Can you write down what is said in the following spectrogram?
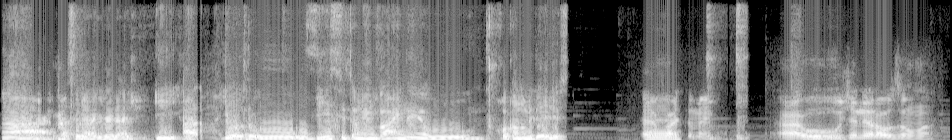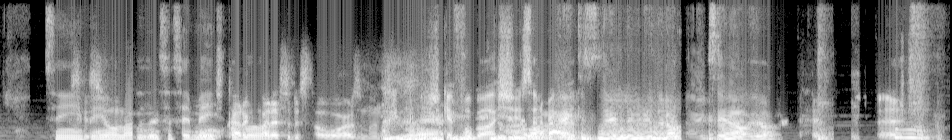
Ah, Katsuragi, verdade. E, ah, e outro, o, o vice também vai, né? O, qual que é o nome deles? É, É. vai também. Ah, o, o generalzão lá. Sim, Esqueci bem ao lado dessa semente o cara que parece do Star Wars, mano. Acho que é Fugoshi, se não me engano. Né? Ele lembra o General Tarks, real, real. É.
